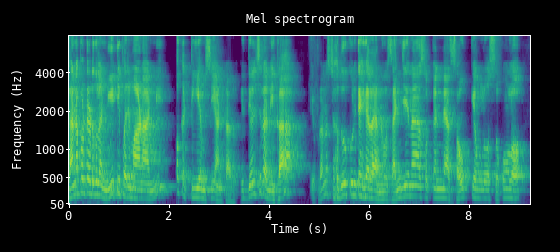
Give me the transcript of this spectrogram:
గణపటడుగుల నీటి పరిమాణాన్ని ఒక టీఎంసీ అంటారు. ఇది తెలుసురా నీకా? ఎప్పుడన్నా చదువుకుంటే కదా నువ్వు సంజీన సుకన్య సౌఖ్యంలో సుఖంలో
